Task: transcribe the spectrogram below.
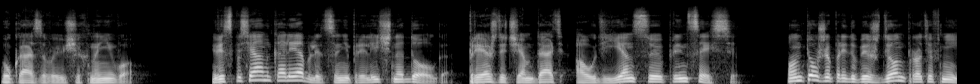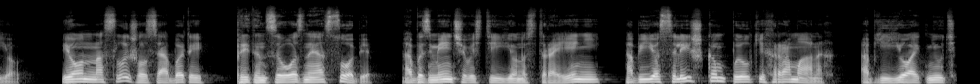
указывающих на него. Веспасиан колеблется неприлично долго, прежде чем дать аудиенцию принцессе. Он тоже предубежден против нее, и он наслышался об этой претенциозной особе, об изменчивости ее настроений, об ее слишком пылких романах, об ее отнюдь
